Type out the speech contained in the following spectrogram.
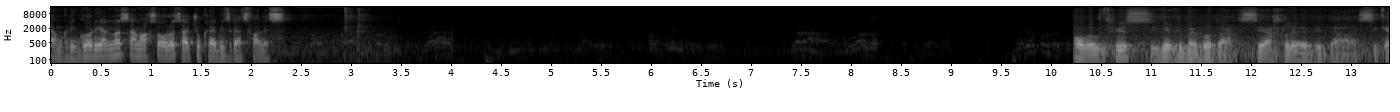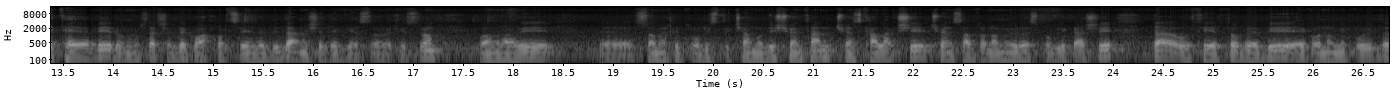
არამ გრიგორიანმა სამახსოვრო საჩუქრებიც გაცვალეს. ყოველთვის იგეგმებოდა სიახლეები და სიკეთეები, რომელსაც შემდეგ ვახორციელებდი და ამის შედეგია სწორედ ის, რომ უამრავი სომეხი ტურისტი ჩამოდის ჩვენთან, ჩვენს ქალაქში, ჩვენს ავტონომიურ რესპუბლიკაში და ურთიერთობები ეკონომიკური და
